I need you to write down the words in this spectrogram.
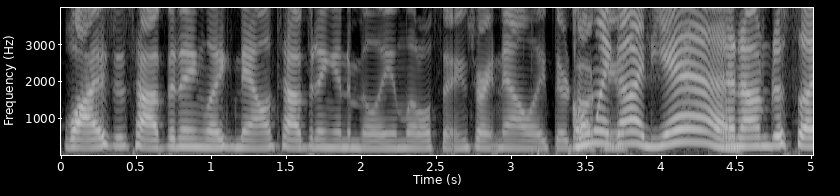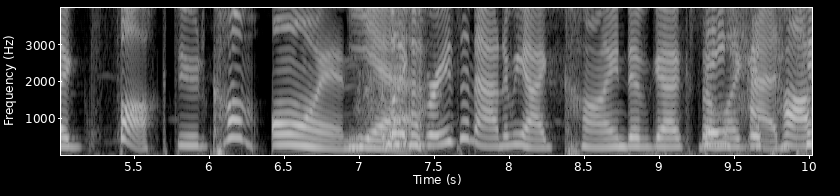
why is this happening? Like now it's happening in a million little things right now. Like they're oh my God, yeah. And I'm just like, fuck, dude, come on. Yeah. Like Grey's Anatomy, I kind of get because I'm like, it's hosp-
